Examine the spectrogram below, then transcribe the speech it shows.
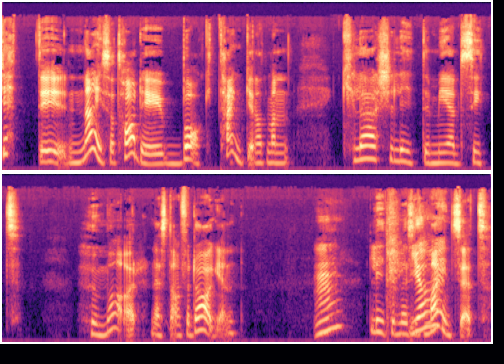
jättenice att ha det i baktanken, att man klär sig lite med sitt humör nästan för dagen. Mm, Lite med sitt Ja. mindset.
